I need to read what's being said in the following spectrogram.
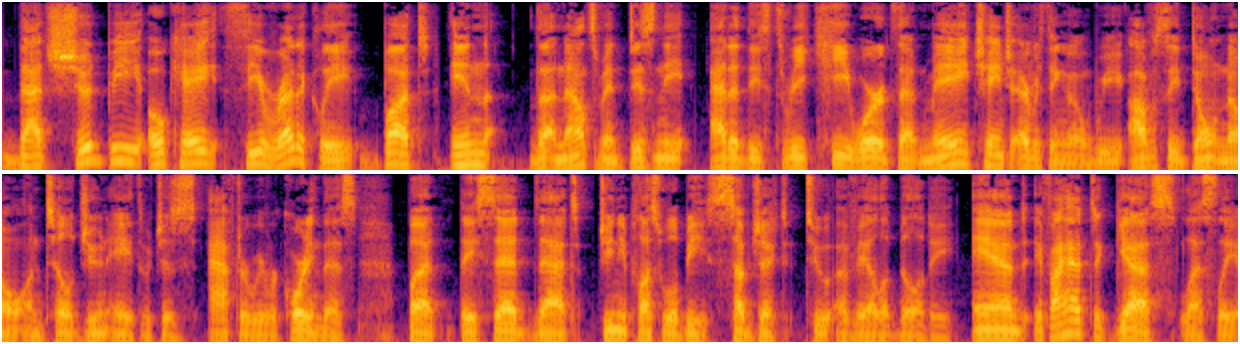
that should be okay theoretically, but in the announcement, Disney added these three key words that may change everything. Uh, we obviously don't know until June 8th, which is after we're recording this, but they said that Genie Plus will be subject to availability. And if I had to guess, Leslie,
